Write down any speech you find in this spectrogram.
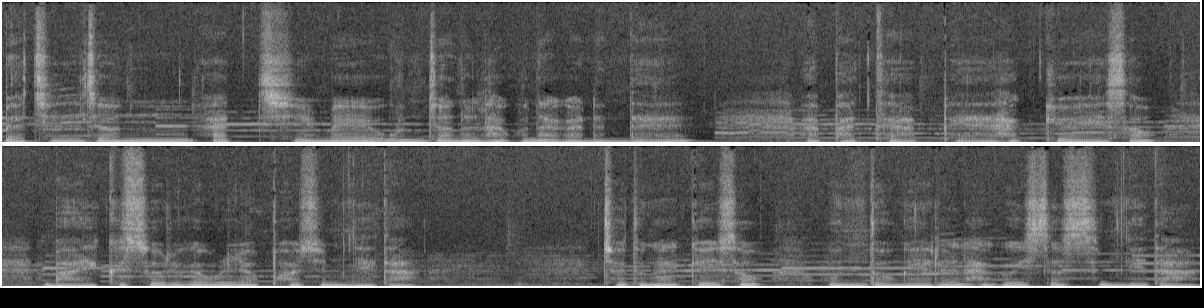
며칠 전 아침에 운전을 하고 나가는데 아파트 앞에 학교에서 마이크 소리가 울려 퍼집니다. 초등학교에서 운동회를 하고 있었습니다.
